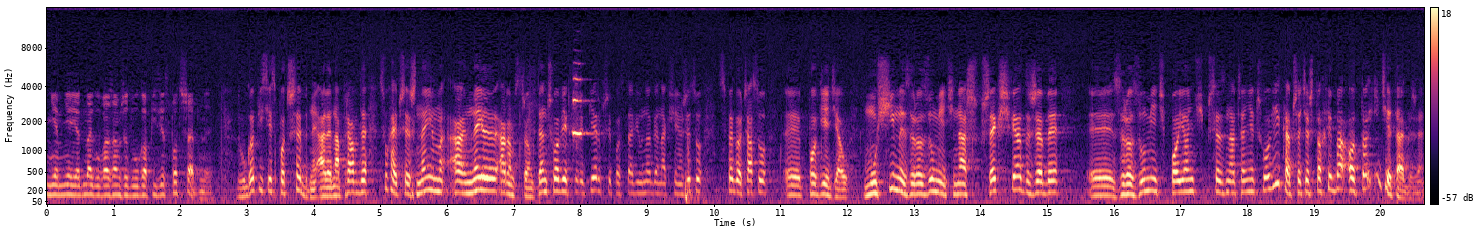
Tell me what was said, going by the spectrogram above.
niemniej jednak uważam, że długopis jest potrzebny. Długopis jest potrzebny, ale naprawdę, słuchaj, przecież Neil, Neil Armstrong, ten człowiek, który pierwszy postawił nogę na Księżycu, swego czasu y, powiedział, musimy zrozumieć nasz wszechświat, żeby y, zrozumieć, pojąć przeznaczenie człowieka. Przecież to chyba o to idzie także.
